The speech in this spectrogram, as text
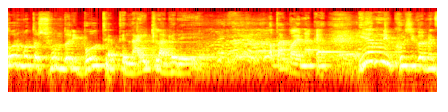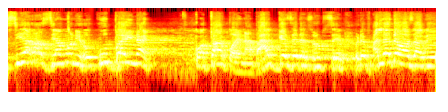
তোর মতো সুন্দরী বউ থাকতে লাইট লাগে রে। কথা কয় না কায় এমনি খুশি করবেন চেয়ারা যেমনই হোক, উপায় নাই। কথা কয় না, ভাগ্যে যেটা ছুটছে ওটা ফেলে দেওয়া যাবে।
